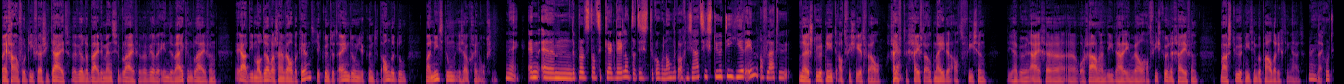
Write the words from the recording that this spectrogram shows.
wij gaan voor diversiteit. We willen bij de mensen blijven. We willen in de wijken blijven. Ja, die modellen zijn wel bekend. Je kunt het een doen, je kunt het ander doen. Maar niets doen is ook geen optie. Nee. En ehm, de Protestantse Kerk Nederland, dat is natuurlijk ook een landelijke organisatie. Stuurt die hierin of laat u... Nee, stuurt niet, adviseert wel. Geeft, geeft ook mede adviezen. Die hebben hun eigen eh, organen die daarin wel advies kunnen geven. Maar stuurt niet in bepaalde richting uit. Nee, Nee. goed.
